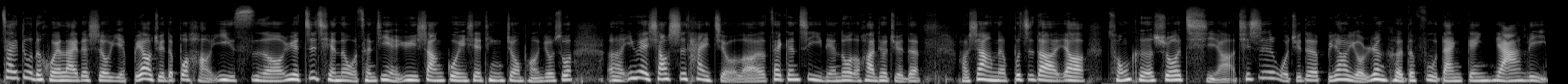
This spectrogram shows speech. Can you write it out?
再度的回来的时候，也不要觉得不好意思哦，因为之前呢，我曾经也遇上过一些听众朋友，就说呃，因为消失太久了，再跟自己联络的话，就觉得好像呢不知道要从何说起啊。其实我觉得不要有任何的负担跟压力，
